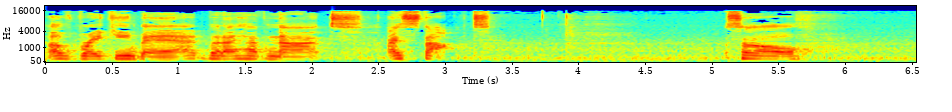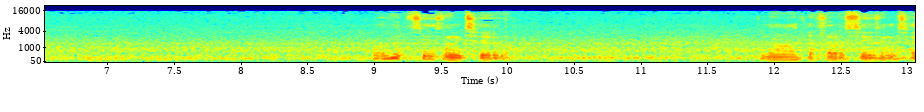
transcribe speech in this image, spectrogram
of Breaking Bad, but I have not, I stopped. So, was it season two? No, I think it was season two.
